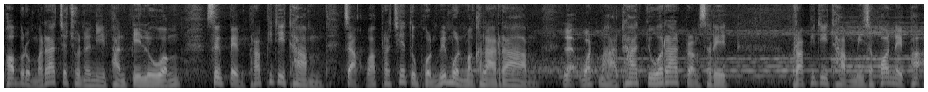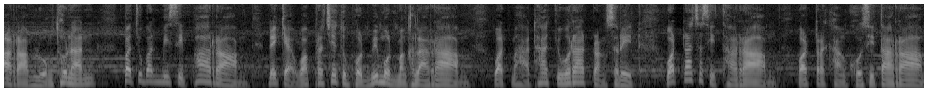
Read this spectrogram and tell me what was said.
พระบรมราชชนนีพันปีหลวง ซึ่งเป็นพระพิธีธรรม จากวัดพระเชตุพนวิมลมังคลาราม และวัดมหาธาตุยุวราชรังสฤษพระพิธีธรรมมีเฉพาะในพระอารามหลวงเท่านั้น ปัจจุบันมี 10พระอาราม ได้แก่วัดพระเชตุพนวิมลมังคลาราม วัดมหาธาตุยุวราชปรังสฤษวัดราชสิทธาราม วัดระฆังโคสิตาราม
